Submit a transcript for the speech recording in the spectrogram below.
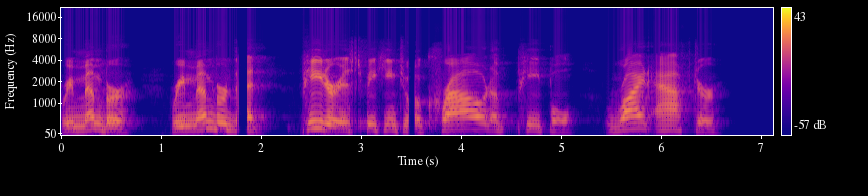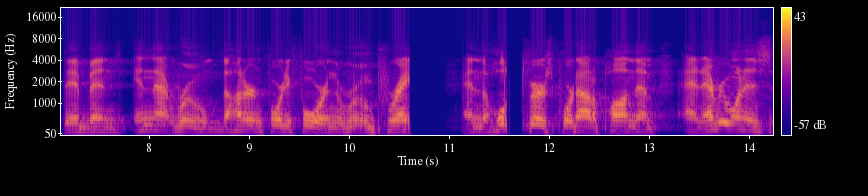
Remember, remember that Peter is speaking to a crowd of people right after they had been in that room, the 144 in the room praying, and the Holy Spirit is poured out upon them, and everyone is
